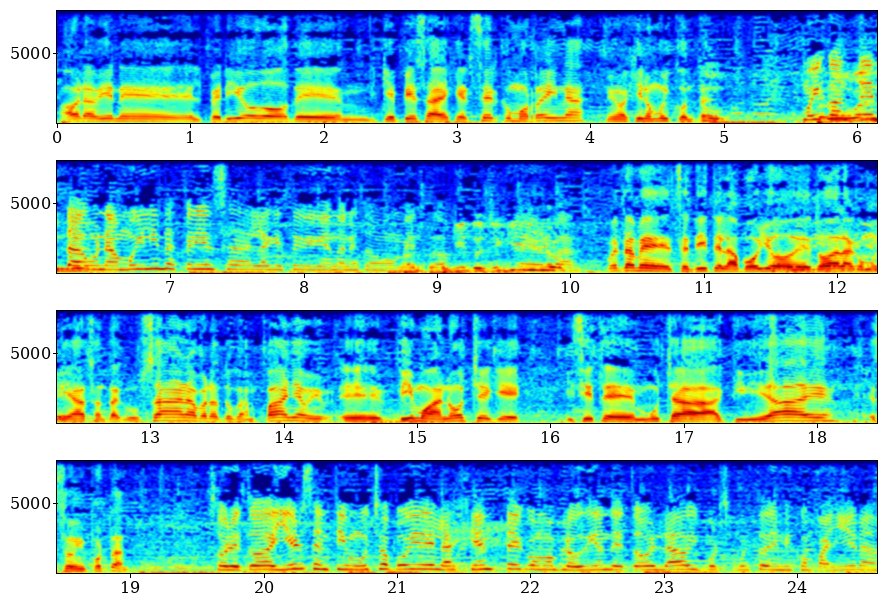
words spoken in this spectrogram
ahora viene el periodo de que empieza a ejercer como reina, me imagino muy contento. Muy contenta, una muy linda experiencia la que estoy viviendo en estos momentos. Cuéntame, ¿sentiste el apoyo de toda la comunidad santacruzana para tu campaña? Eh, vimos anoche que hiciste muchas actividades, eso es importante. Sobre todo ayer sentí mucho apoyo de la gente, como aplaudían de todos lados y por supuesto de mis compañeras,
